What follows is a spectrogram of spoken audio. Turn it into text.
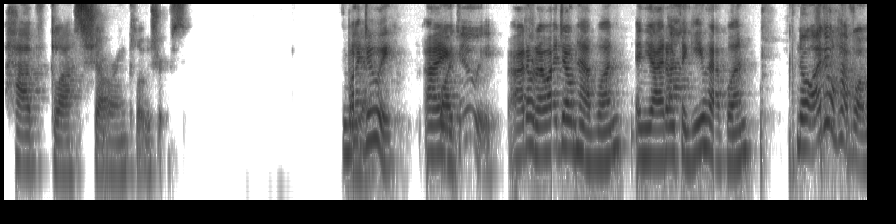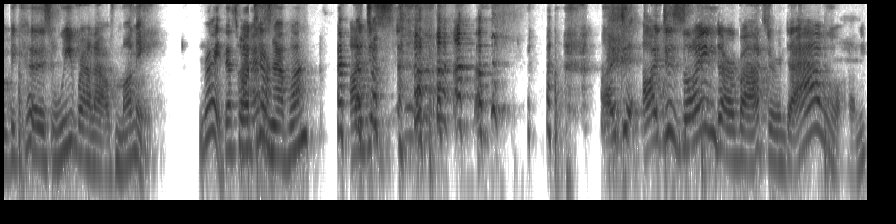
have glass shower enclosures? Why do we? I, why do we? I don't know. I don't have one. And yeah, I don't uh, think you have one. No, I don't have one because we ran out of money. Right. That's why I, I don't have one. I just I did, I designed our bathroom to have one,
